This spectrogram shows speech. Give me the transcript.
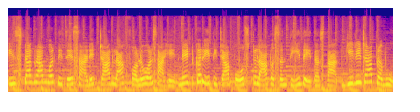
इंस्टाग्राम वर तिचे साडेचार लाख फॉलोअर्स आहेत. नेटकरी तिच्या पोस्टला पसंती देत असतात. गिरिजा प्रभू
